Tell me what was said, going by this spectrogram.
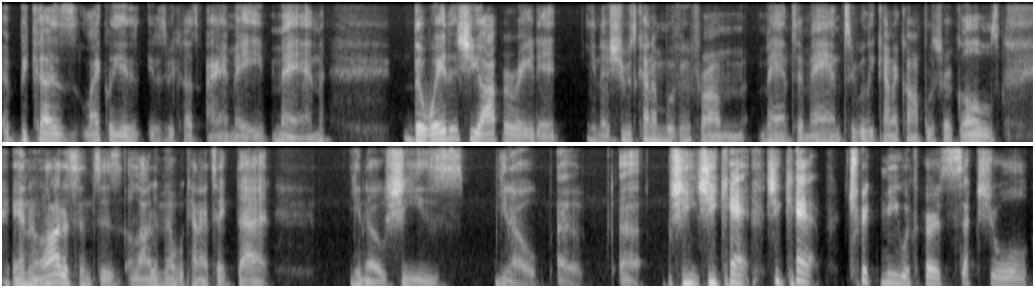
uh, because likely it is because I am a man, the way that she operated, you know, she was kind of moving from man to man to really kind of accomplish her goals. And in a lot of senses, a lot of men would kind of take that, you know, she's, you know, uh, uh, she she can't she can't trick me with her sexual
